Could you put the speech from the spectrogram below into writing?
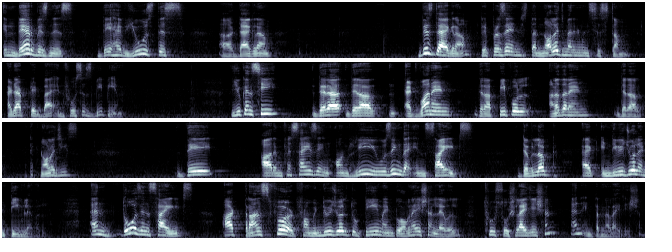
In their business, they have used this uh, diagram this diagram represents the knowledge management system adapted by Infosys BPM. You can see there are there are at one end there are people, another end there are technologies. They are emphasizing on reusing the insights developed at individual and team level and those insights are transferred from individual to team and to organization level through socialization and internalization.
